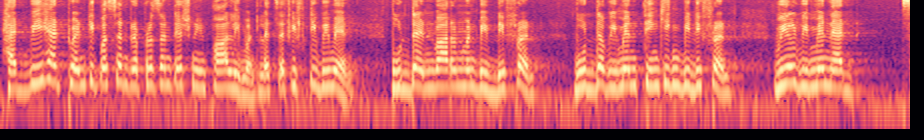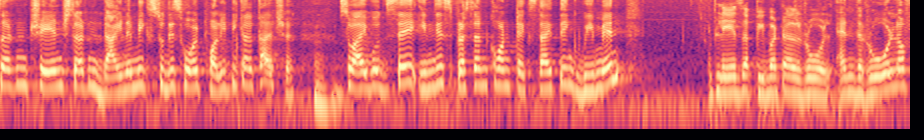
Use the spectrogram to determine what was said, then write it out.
Had we had 20% representation in parliament, let's say 50 women, would the environment be different? Would the women thinking be different? Will women add certain change, certain dynamics to this whole political culture? Mm -hmm. So I would say in this present context, I think women plays a pivotal role and the role of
